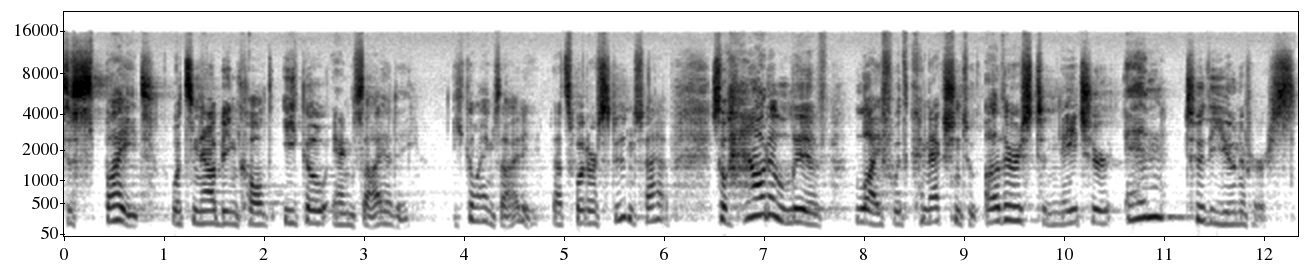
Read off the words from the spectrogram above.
despite what's now being called eco anxiety eco anxiety. That's what our students have. So, how to live life with connection to others, to nature, and to the universe.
